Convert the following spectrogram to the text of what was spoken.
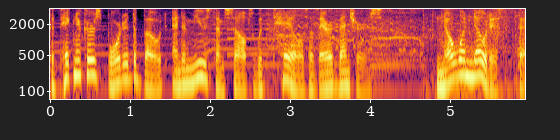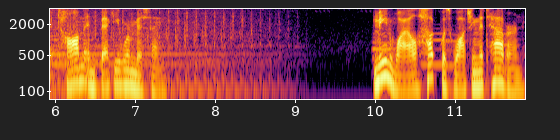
The picnickers boarded the boat and amused themselves with tales of their adventures. No one noticed that Tom and Becky were missing. Meanwhile, Huck was watching the tavern.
